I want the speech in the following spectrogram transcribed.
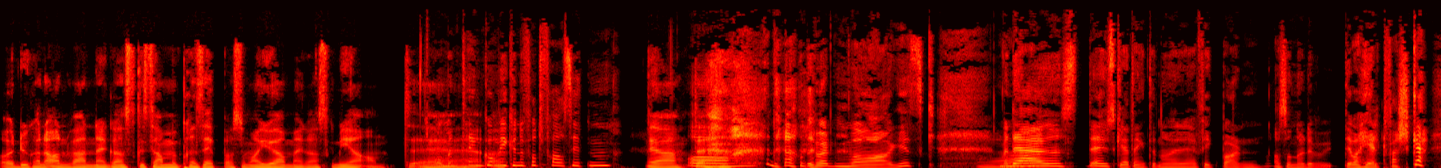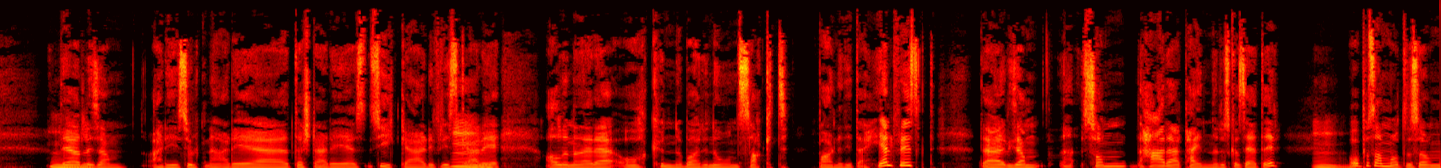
og du kan anvende ganske samme prinsipper som man gjør med ganske mye annet. Å, men eh, tenk om vi kunne fått fasiten! Ja, det, Åh, det hadde vært magisk! Men det, det husker jeg tenkte når jeg fikk barn, altså når det, det var helt ferske. Mm. Det at liksom Er de sultne? Er de eh, tørste? Er de syke? Er de friske? Mm. Er de All den derre Å, kunne bare noen sagt barnet ditt er helt friskt. Det er liksom Sånn Her er tegnene du skal se etter. Mm. Og på samme måte som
